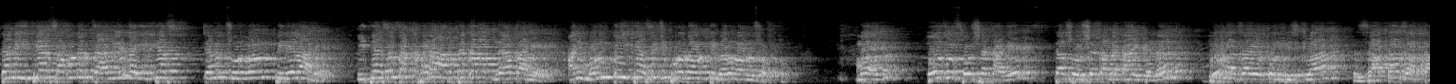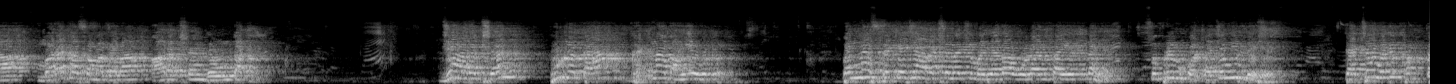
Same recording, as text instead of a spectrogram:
त्याने इतिहास अगोदर जाणलेला इतिहास त्यानं चुरगळून पिलेला आहे. इतिहासाचा खरा अर्थ त्याला ज्ञात आहे. आणि म्हणून तो इतिहासाची पुनरावृत्ती घडून आणू शकतो. मग तो जो शोषक आहे त्या शोषकानं काय केलं? दोन हजार एकोणवीस ला जाता जाता मराठा समाजाला आरक्षण देऊन टाकलं. जे आरक्षण पूर्णतः घटनाबाह्य होत. पन्नास टक्क्याच्या आरक्षणाची मर्यादा ओलांडता येत नाही सुप्रीम कोर्टाचे निर्देश त्याच्यामध्ये फक्त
